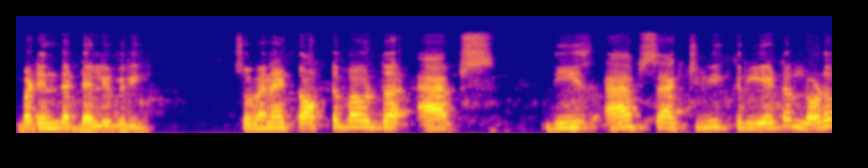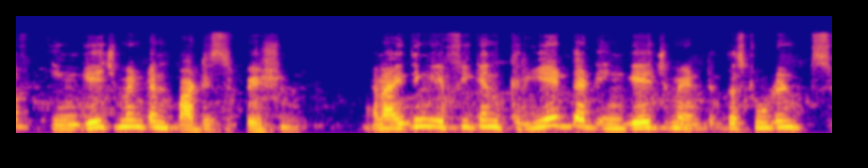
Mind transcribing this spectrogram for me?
but in the delivery. So when I talked about the apps, these apps actually create a lot of engagement and participation and i think if we can create that engagement the students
